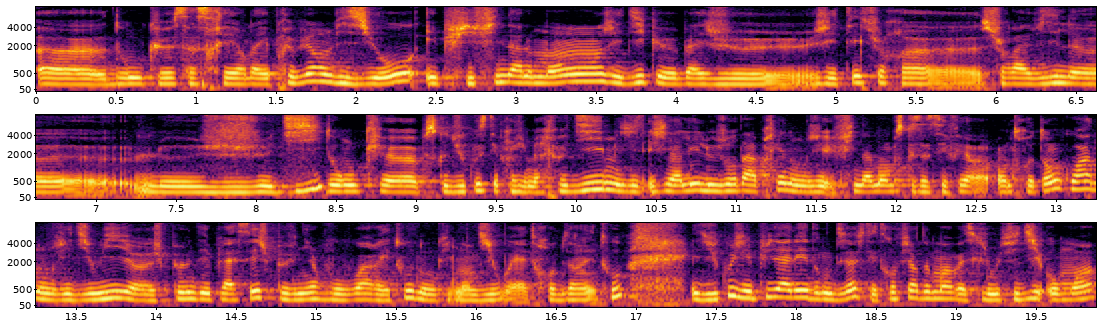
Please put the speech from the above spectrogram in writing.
donc ça serait, on avait prévu un visio et puis finalement j'ai dit que bah, j'étais sur euh, sur la ville euh, le jeudi. Donc, euh, parce que du coup, c'était prévu mercredi, mais j'y allais le jour d'après. Donc, finalement, parce que ça s'est fait entre temps, quoi. Donc, j'ai dit oui, je peux me déplacer, je peux venir vous voir et tout. Donc, ils m'ont dit ouais, trop bien et tout. Et du coup, j'ai pu y aller. Donc, déjà, j'étais trop fière de moi parce que je me suis dit au moins,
